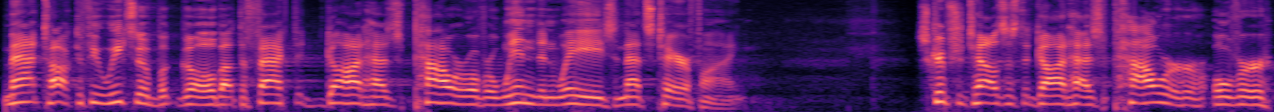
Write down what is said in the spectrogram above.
Matt talked a few weeks ago about the fact that God has power over wind and waves, and that's terrifying. Scripture tells us that God has power over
